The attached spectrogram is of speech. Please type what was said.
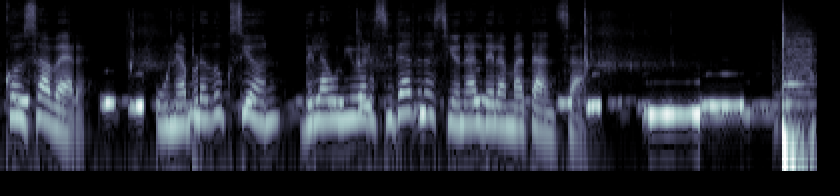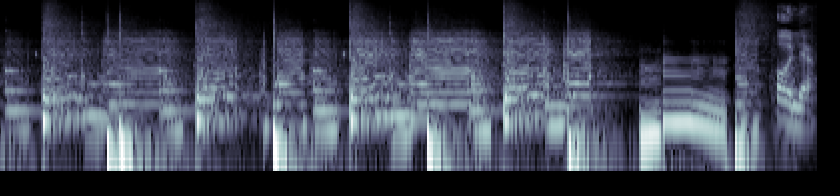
con Saber, una producción de la Universidad Nacional de La Matanza. Hola,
